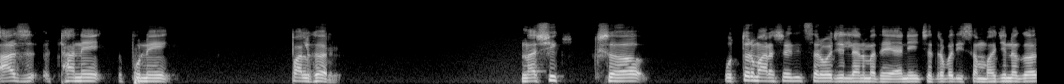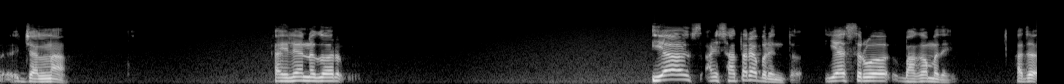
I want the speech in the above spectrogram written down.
आज ठाणे पुणे पालघर नाशिकसह उत्तर महाराष्ट्रातील सर्व जिल्ह्यांमध्ये आणि छत्रपती संभाजीनगर जालना अहिल्यानगर या आणि साताऱ्यापर्यंत या सर्व भागामध्ये आता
